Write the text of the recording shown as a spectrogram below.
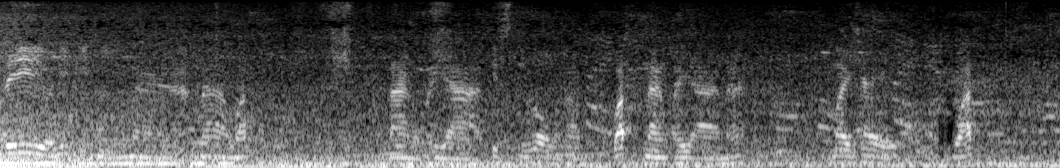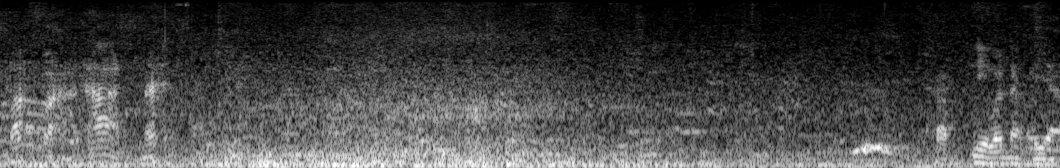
วัสดีวันนี้พี่หมีมาหน้าวัดนางพญาพิษณุโลกครับ วัดนางพญานะ ไม่ใช่วัดพระมหาธาตุนะครับนี่วัดนางพญา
